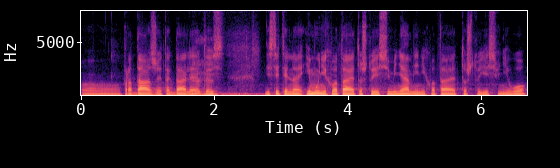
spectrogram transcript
э, продажи и так далее. То Мгм. есть, действительно, ему не хватает то, что есть у меня, мне не хватает то, что есть у него.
